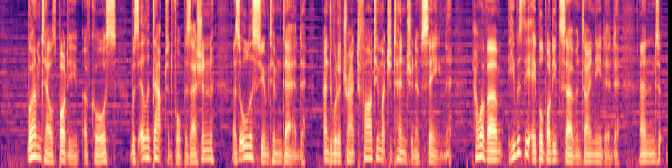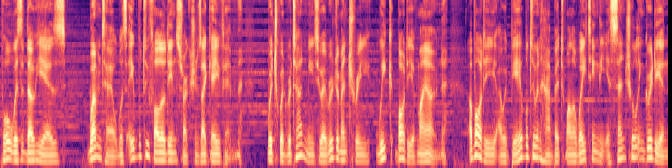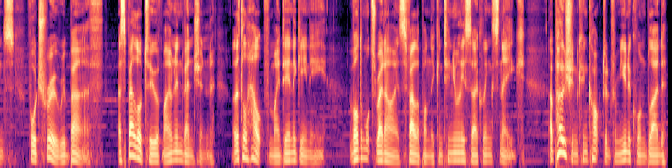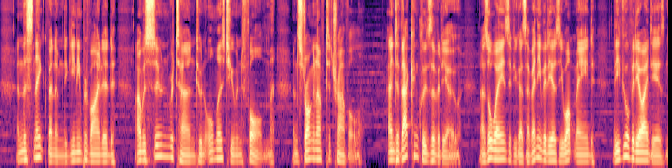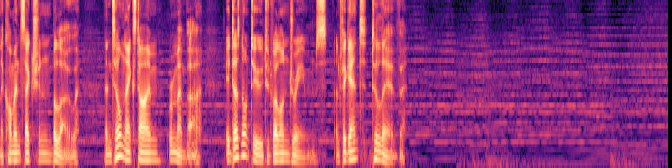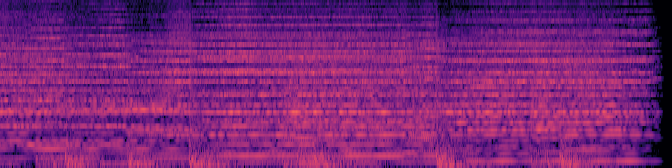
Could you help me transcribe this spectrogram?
Wormtail's body, of course, was ill adapted for possession, as all assumed him dead, and would attract far too much attention if seen. However, he was the able bodied servant I needed and poor wizard though he is, Wormtail was able to follow the instructions I gave him, which would return me to a rudimentary, weak body of my own, a body I would be able to inhabit while awaiting the essential ingredients for true rebirth. A spell or two of my own invention, a little help from my dear Nagini. Voldemort's red eyes fell upon the continually circling snake, a potion concocted from unicorn blood, and the snake venom Nagini provided I was soon returned to an almost human form and strong enough to travel. And that concludes the video. As always, if you guys have any videos you want made, leave your video ideas in the comment section below. Until next time, remember, it does not do to dwell on dreams and forget to live.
